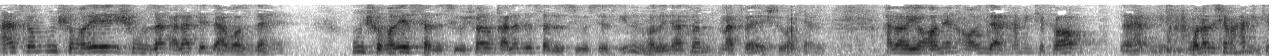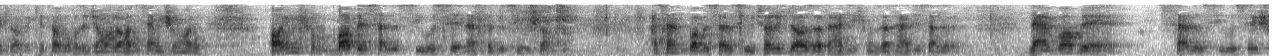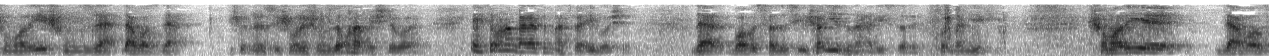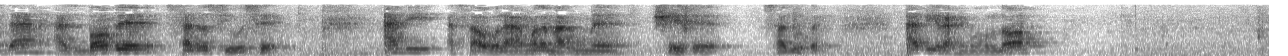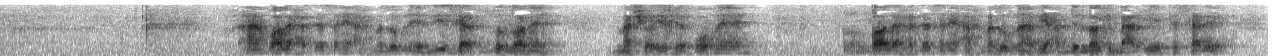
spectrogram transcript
از کنم اون شماره 16 غلط 12 اون شماره 134 هم غلط 133 است. این حالا این اصلا مطبع اشتباه کرده. حالا حالا آین در همین کتاب در همین مرادش هم همین کتابه. کتاب خود جمال حادث همین شماره. آیون شما باب 133 نه 134 اصلا باب 134 12 حدیث 16 حدیث نداره. در باب 133 شماره 16 12 ایشون نرسی شماره 16 اونم اشتباهه. احتمالا غلط مطبعی باشه. در باب 134 یه دونه حدیث داره. خود من یکی. شماره 12 از باب 133 علی از صحاب الاعمال مرحوم شیخ صدوقه. ابی رحمه الله قال حدثنی احمد بن ادریس که از بزرگان مشایخ قومه. قال حدثنی احمد بن ابی عبدالله که برقی پسر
